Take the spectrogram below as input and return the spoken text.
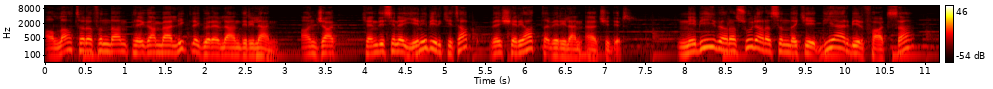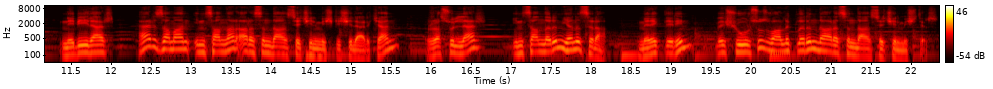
Allah tarafından peygamberlikle görevlendirilen, ancak kendisine yeni bir kitap ve şeriat da verilen elçidir. Nebi ve Resul arasındaki diğer bir farksa, Nebiler her zaman insanlar arasından seçilmiş kişilerken, Resuller insanların yanı sıra meleklerin ve şuursuz varlıkların da arasından seçilmiştir.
